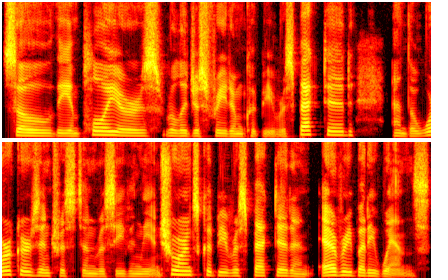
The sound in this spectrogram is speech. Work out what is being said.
So the employer's religious freedom could be respected, and the worker's interest in receiving the insurance could be respected, and everybody wins.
